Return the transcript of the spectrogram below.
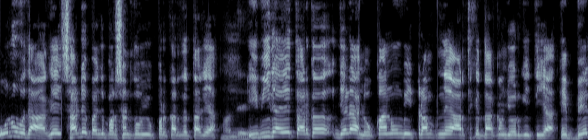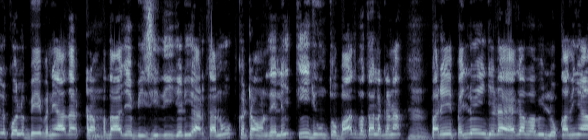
ਉਹਨੂੰ ਵਧਾ ਕੇ 5.5% ਤੋਂ ਵੀ ਉੱਪਰ ਕਰ ਦਿੱਤਾ ਗਿਆ। ਹਾਂਜੀ। ਈਬੀ ਦਾ ਇਹ ਤਰਕ ਜਿਹੜਾ ਲੋਕਾਂ ਨੂੰ ਵੀ ਟਰੰਪ ਨੇ ਆਰਥਿਕਤਾ ਕਮਜ਼ੋਰ ਕੀਤੀ ਆ ਇਹ ਬਿਲਕੁਲ ਬੇਬੁਨਿਆਦ ਆ। ਟਰੰਪ। ਦਾ ਜੇ ਬੀਸੀ ਦੀ ਜਿਹੜੀ ਆਰਥਿਕਤਾ ਨੂੰ ਘਟਾਉਣ ਦੇ ਲਈ 30 ਜੂਨ ਤੋਂ ਬਾਅਦ ਪਤਾ ਲੱਗਣਾ। ਪਰ ਇਹ ਪਹਿਲਾਂ ਹੀ ਜਿਹੜਾ ਹੈਗਾ ਵਾ ਵੀ ਲੋਕਾਂ ਦੀਆਂ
